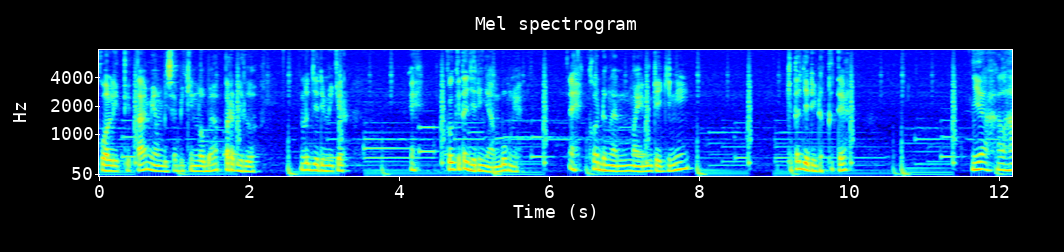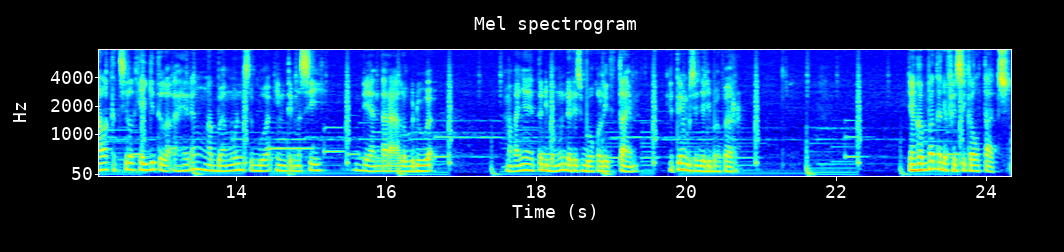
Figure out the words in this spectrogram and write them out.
quality time yang bisa bikin lo baper gitu loh. Lo jadi mikir eh kok kita jadi nyambung ya? Eh kok dengan main kayak gini kita jadi deket ya ya hal-hal kecil kayak gitu loh akhirnya ngebangun sebuah intimacy di antara lo berdua makanya itu dibangun dari sebuah quality time itu yang bisa jadi baper. Yang keempat ada physical touch.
